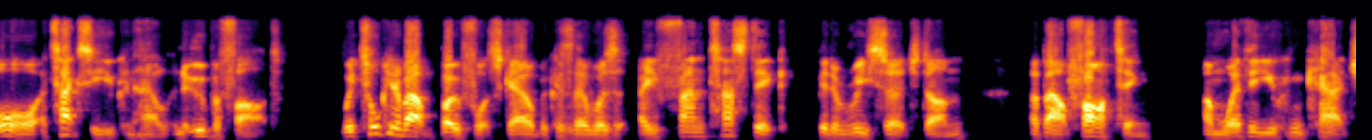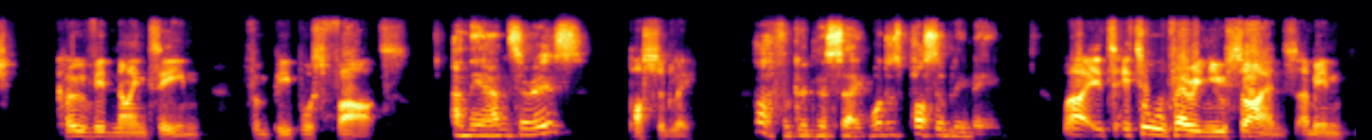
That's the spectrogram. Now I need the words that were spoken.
or a taxi you can hail, an Uber fart. We're talking about Beaufort scale because there was a fantastic bit of research done about farting and whether you can catch COVID 19 from people's farts. And the answer is? Possibly. Oh, for goodness sake, what does possibly mean? Well, it's, it's all very new science. I mean,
